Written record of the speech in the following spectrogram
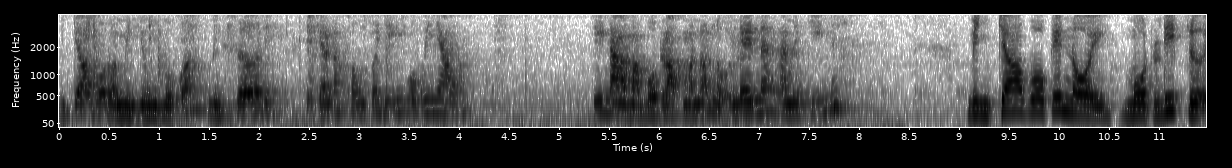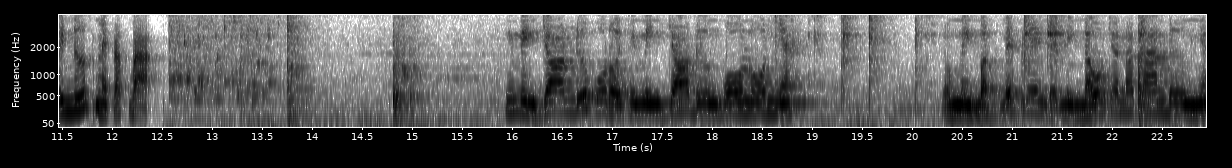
Mình cho vô rồi mình dùng đũa, mình sơ đi, để cho nó không có dính vô với nhau khi nào mà bột lọc mà nó nổi lên á, là nó chín á. Mình cho vô cái nồi một lít rưỡi nước này các bạn. Khi mình cho nước vô rồi thì mình cho đường vô luôn nha. Rồi mình bật bếp lên để mình nấu cho nó tan đường nha.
